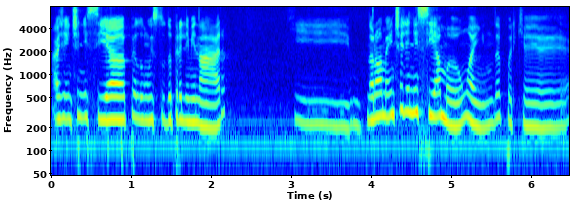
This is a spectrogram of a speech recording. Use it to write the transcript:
a gente inicia pelo um estudo preliminar, que normalmente ele inicia à mão ainda, porque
